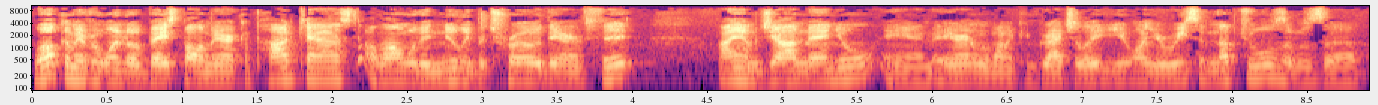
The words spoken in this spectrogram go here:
Welcome, everyone, to a Baseball America podcast, along with a newly betrothed Aaron Fitt. I am John Manuel, and Aaron, we want to congratulate you on your recent nuptials. It was, uh,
